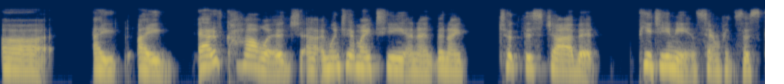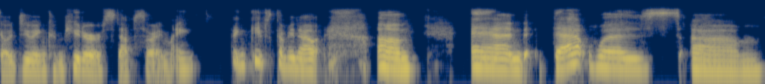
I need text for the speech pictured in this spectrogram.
uh, I I out of college, uh, I went to MIT, and I, then I took this job at PG&E in San Francisco doing computer stuff. Sorry, my thing keeps coming out. Um, and that was um,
